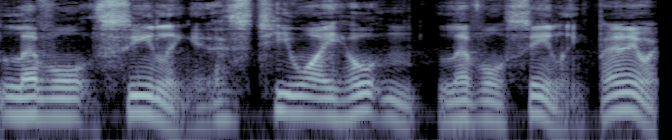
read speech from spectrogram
level ceiling. It has T.Y. Hilton level ceiling. But anyway,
